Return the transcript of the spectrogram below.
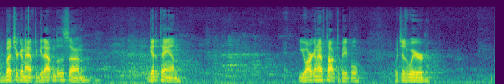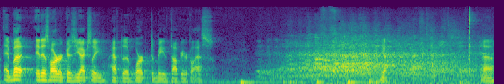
but you're going to have to get out into the sun, get a tan. You are going to have to talk to people, which is weird. Eh, but it is harder because you actually have to work to be the top of your class. yeah. Uh,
